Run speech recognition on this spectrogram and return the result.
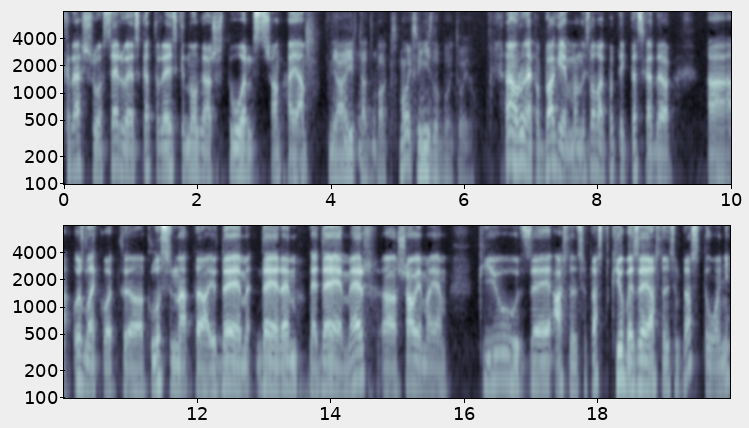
krešo serveris katru reizi, kad nogāžas tornis Šanhajā. jā, ir tāds baks. Man liekas, viņi izlaboja to jau. Ah, runājot par bagiem, man vislabāk patīk tas, kad uh, uzliekot uh, klusinātāju DM, DRM, ne, DMR uh, šaujamajam QZ88, QBZ88,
